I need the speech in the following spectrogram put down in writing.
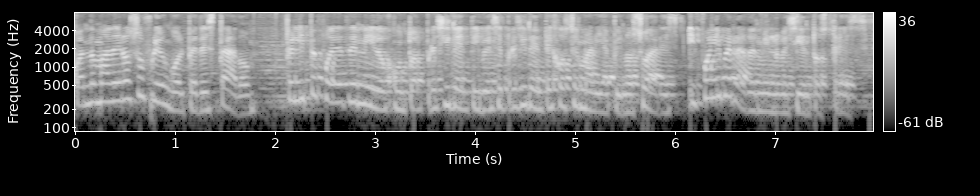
Cuando Madero sufrió un golpe de Estado, Felipe fue detenido junto al presidente y vicepresidente José María Pino Suárez y fue liberado en 1903.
